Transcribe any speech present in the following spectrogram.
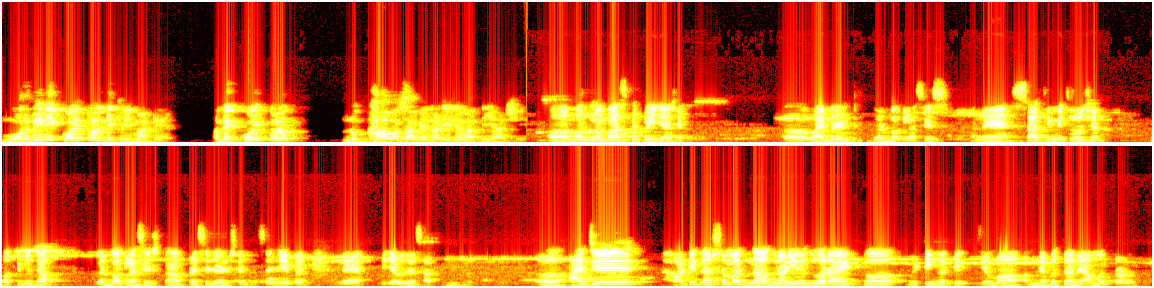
મોરબીની કોઈ પણ દીકરી માટે અમે કોઈ પણ લુખ્ખાઓ સામે લડી લેવા તૈયાર છે મારું નામ ભાસ્કર પૈજા છે. વાઇબ્રન્ટ ગરબા ક્લાસીસ અને સાથી મિત્રો છે. બાકી બધા ગરબા ક્લાસીસના પ્રેસિડેન્ટ છે, સંજયભાઈ અને બીજા બધા સાથી મિત્રો. આજે પાટીદાર સમાજના અગ્રણીઓ દ્વારા એક મિટિંગ હતી, જેમાં અમને બધાને આમંત્રણ હતું.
